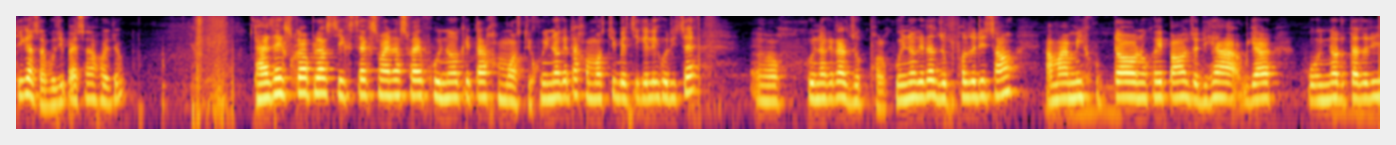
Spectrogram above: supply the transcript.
ঠিক আছে, বুজি পাইছে হয়তো? Five X square plus six X minus five শূন্যকেইটাৰ সমষ্টি। শূন্যকেইটাৰ সমষ্টি বেছিকেলি সুধিছে শূন্যকেইটাৰ যোগফল। শূন্যকেইটাৰ যোগফল যদি চাওঁ আমাৰ আমি সূত্ৰ অনুসৰি পাওঁ, যদিহে ইয়াৰ শূন্য দুটা যদি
